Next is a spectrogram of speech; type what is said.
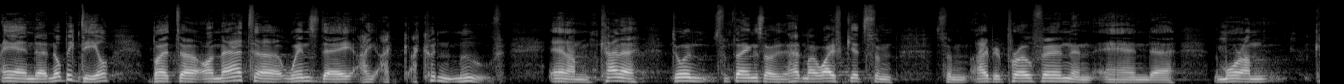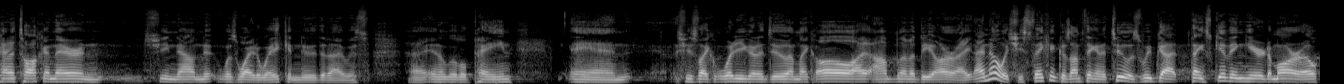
And uh, no big deal. But uh, on that uh, Wednesday, I, I, I, couldn't move. And I'm kind of doing some things. I had my wife get some, some ibuprofen, and, and uh, the more I'm kind of talking there and she now knew, was wide awake and knew that I was uh, in a little pain. And she's like, What are you going to do? I'm like, Oh, I, am going to be all right. I know what she's thinking because I'm thinking it too. Is we've got Thanksgiving here tomorrow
